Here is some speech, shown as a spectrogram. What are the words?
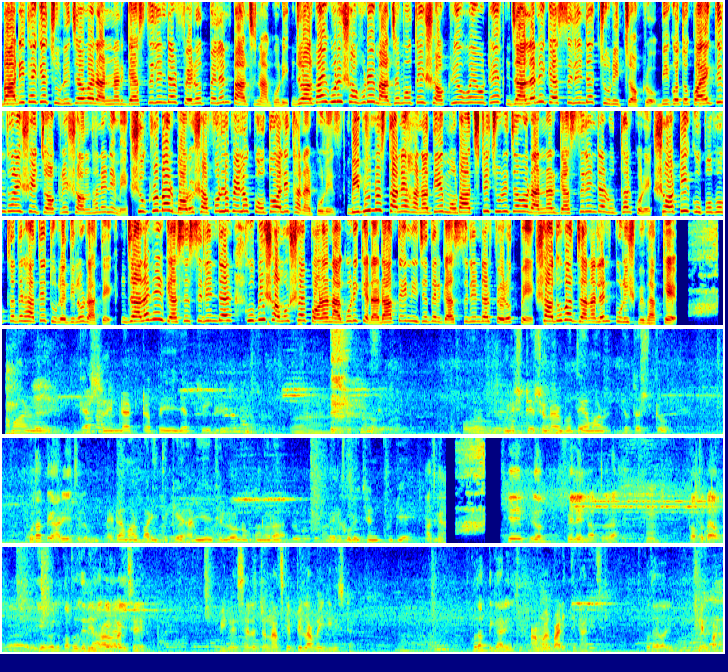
বাড়ি থেকে চুরি যাওয়া রান্নার গ্যাস সিলিন্ডার ফেরত পেলেন পাঁচ নাগরিক। জলপাইগুড়ি শহরে মাঝে মধ্যে সক্রিয় হয়ে ওঠে জ্বালানি গ্যাস সিলিন্ডার চুরির চক্র। বিগত কয়েকদিন ধরে সেই চক্রের সন্ধানে নেমে শুক্রবার বড় সাফল্য পেল কোতোয়ালি থানার পুলিশ। বিভিন্ন স্থানে হানা দিয়ে মোট পাঁচটি চুরি যাওয়া রান্নার গ্যাস সিলিন্ডার উদ্ধার করে সঠিক উপভোক্তাদের হাতে তুলে দিল রাতে। জ্বালানির গ্যাসের সিলিন্ডার খুবই সমস্যায় পড়া নাগরিকেরা রাতে নিজেদের গ্যাস সিলিন্ডার ফেরত পেয়ে সাধুবাদ জানালেন পুলিশ বিভাগকে। আমার গ্যাস সিলিন্ডারটা পেয়ে যাচ্ছি। ও পুলিশ স্টেশনের প্রতি আমার যথেষ্ট কোথা থেকে হারিয়েছিল? এটা আমার বাড়ি থেকে হারিয়েছিল ওনারা বের করেছেন খুঁজে। আজকে আজকে ফেরত পেলেন আপনারা? কতটা ইয়ে হলো? কতদিন ভালো লাগছে। হারিয়েছিল বিনয় স্যারের জন্য আজকে পেলাম এই জিনিসটা। কোথা থেকে হারিয়েছিল? আমার বাড়ির থেকে হারিয়েছে কোথায় বাড়ি? Senpara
